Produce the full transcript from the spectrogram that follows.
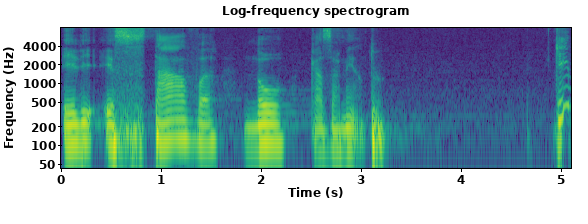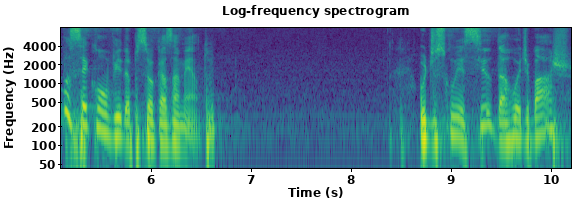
ele estava no casamento. Quem você convida para o seu casamento? O desconhecido da rua de baixo?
